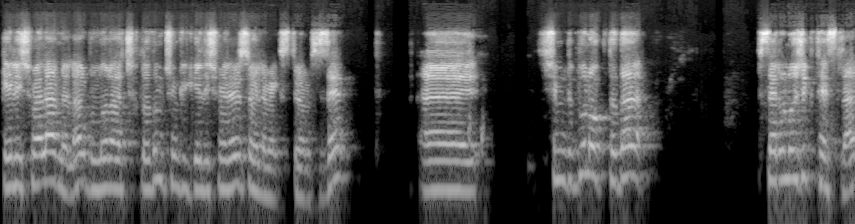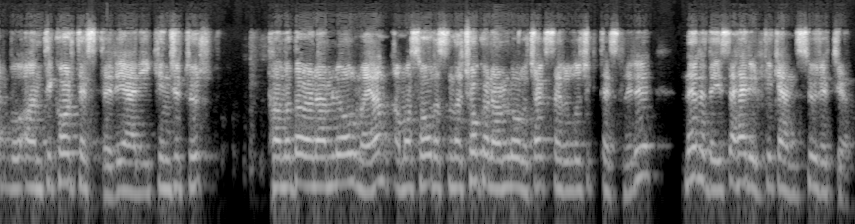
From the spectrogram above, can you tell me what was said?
gelişmeler neler? Bunları açıkladım çünkü gelişmeleri söylemek istiyorum size. Ee, şimdi bu noktada serolojik testler, bu antikor testleri yani ikinci tür tanıda önemli olmayan ama sonrasında çok önemli olacak serolojik testleri neredeyse her ülke kendisi üretiyor.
